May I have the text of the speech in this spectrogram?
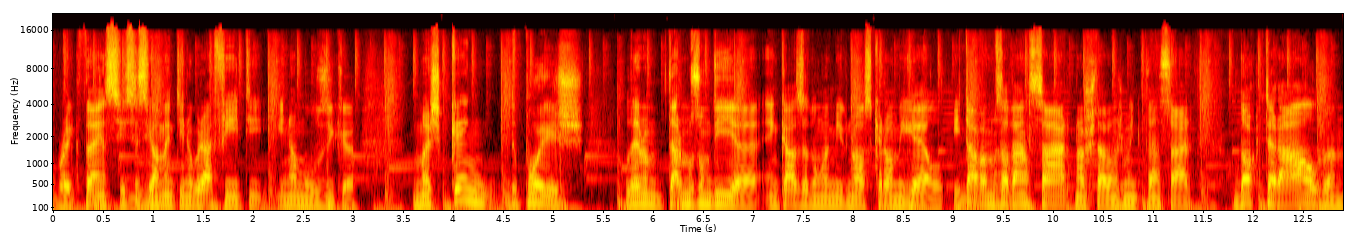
breakdance, essencialmente e no grafite e na música. Mas quem depois. Lembro-me de estarmos um dia em casa de um amigo nosso que era o Miguel e estávamos a dançar, que nós gostávamos muito de dançar, Dr. Album.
